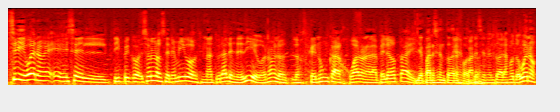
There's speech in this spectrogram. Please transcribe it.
Sí, bueno, e- es el típico, son los enemigos naturales de Diego, ¿no? Los, los que nunca jugaron a la pelota y, Y aparecen en todas las eh, fotos. aparecen en todas las fotos. Bueno,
